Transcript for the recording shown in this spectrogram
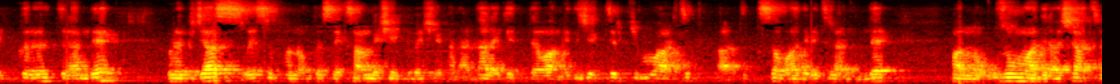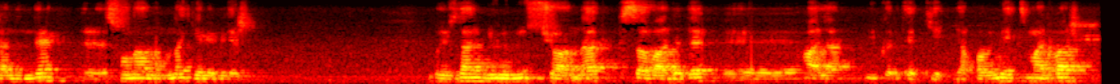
yukarı trende bırakacağız ve 0.8555'e kadar da hareket devam edecektir ki bu artık artık kısa vadeli trendinde pardon uzun vadeli aşağı trendinde e, sonu anlamına gelebilir. Bu yüzden yönümüz şu anda kısa vadede e, hala yukarı tepki yapabilme ihtimali var.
